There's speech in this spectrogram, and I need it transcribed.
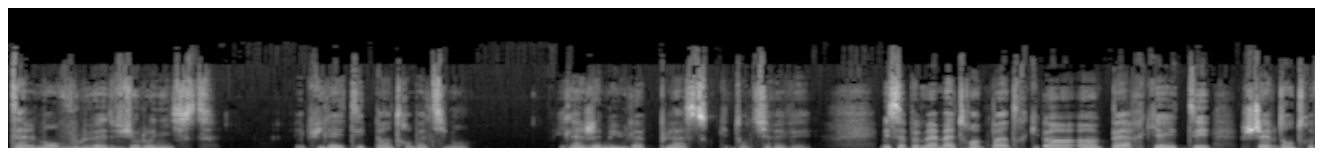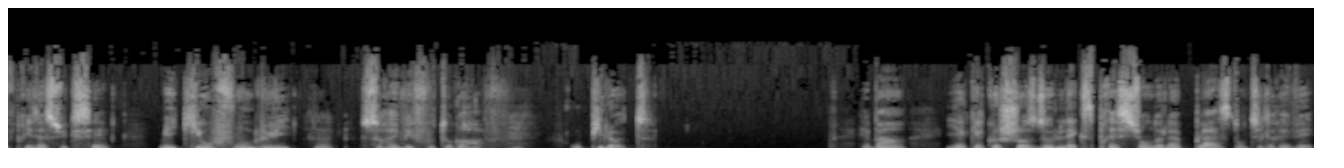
tellement voulu être violoniste, Et puis il a été peintre en bâtiment. Il n'a jamais eu la place dont il rêvait. Mais ça peut même être un peintre, un, père qui a été chef d'entreprise à succès, mais qui au fond de lui mm. se rêvait photographe ou pilote. Eh ben, il y a quelque chose de l'expression de la place dont il rêvait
